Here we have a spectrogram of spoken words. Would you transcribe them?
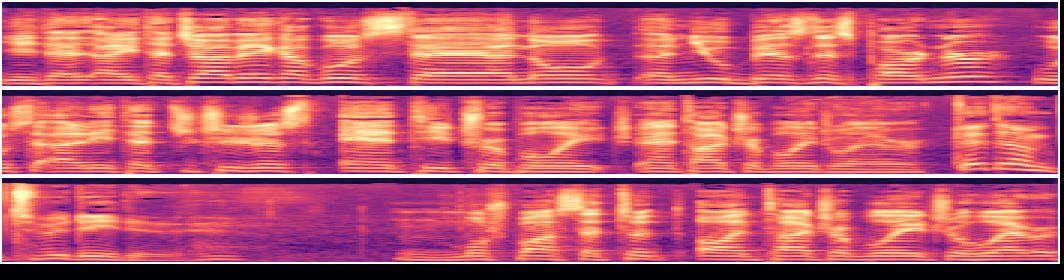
Il était, elle était-tu avec cause que c'était un autre, un new business partner? Ou elle était-tu juste anti-Triple H? Anti-Triple H, whatever? Peut-être un petit peu des deux. Hmm, Moi, je pense que c'était tout anti-Triple H ou whoever.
